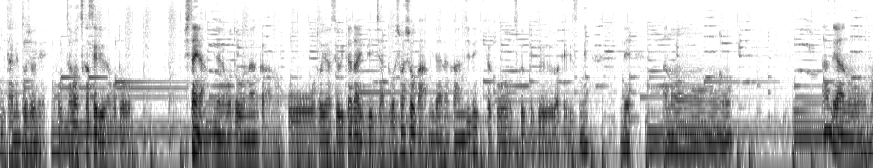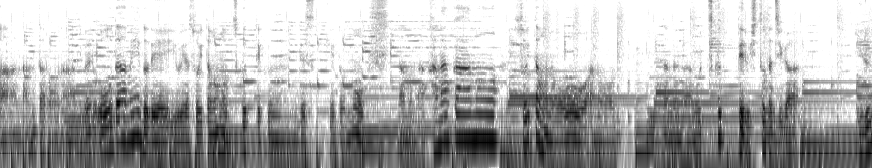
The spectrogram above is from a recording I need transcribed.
うインターネット上でこうざわつかせるようなことをしたいなみたいなことをなんかあのこうお問い合わせをいただいてじゃあどうしましょうかみたいな感じで企画を作っていくわけですね。であのー、なんであのまあなんだろうなわゆるオーダーメイドでいろいろそういったものを作っていくんですけどもあのなかなかあのそういったものをあのなんだろうな作ってる人たちがいるっ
